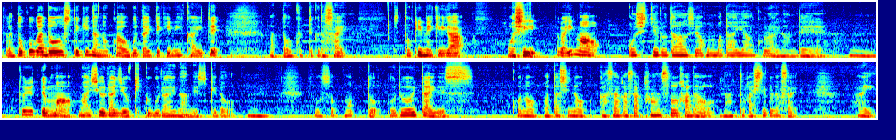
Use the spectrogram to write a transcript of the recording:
だからどこがどう素敵なのかを具体的に書いてまた送ってください。ときめきが欲しい。だから今推してる男性はほんまダイアンくらいなんでうん。と言ってもまあ毎週ラジオ聞くぐらいなんですけど、うん、そうそう。もっと潤いたいです。この私のガサガサ乾燥肌をなんとかしてください。はい。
